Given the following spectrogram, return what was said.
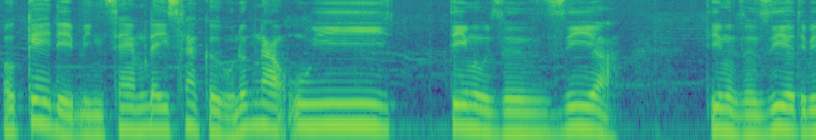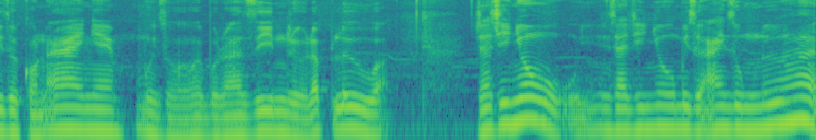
Ok để mình xem đây sẽ là cờ của nước nào. Ui Team of the Year. À Team of the Year thì bây giờ còn ai anh em? Ui rồi Brazil RW ạ. Jorginho Jorginho bây giờ ai dùng nữa?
